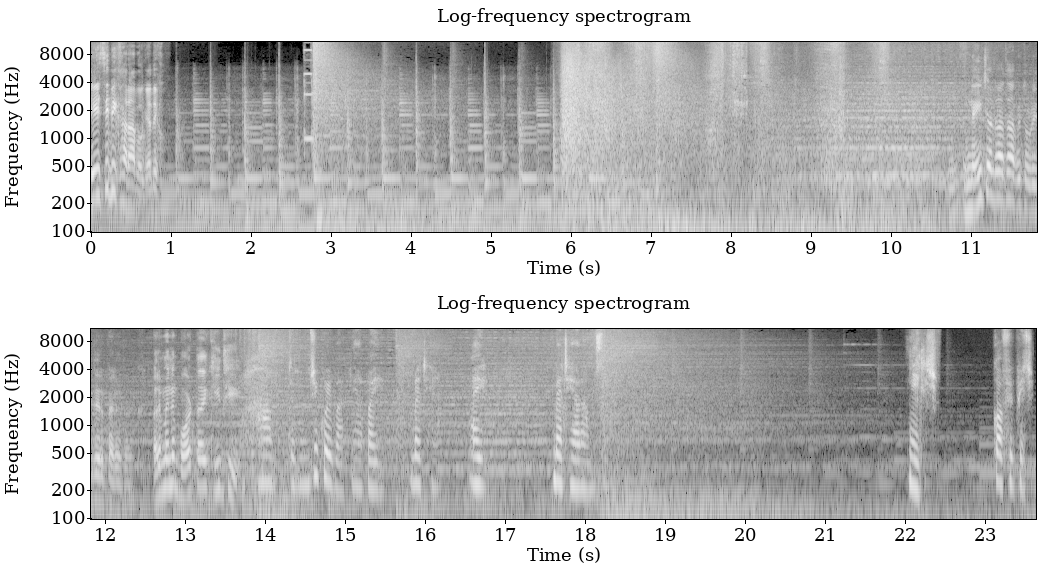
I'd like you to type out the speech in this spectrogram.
एसी भी खराब हो गया देखो। नहीं चल रहा था अभी थोड़ी देर पहले तक। अरे मैंने बहुत ट्राई की थी। हाँ दिव्यम जी कोई बात नहीं आप आइए बैठिए आइए बैठिए आराम से। ये कॉफ़ी पीजिए।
